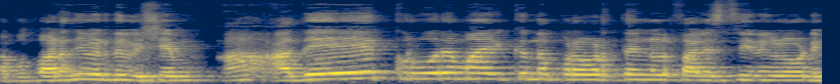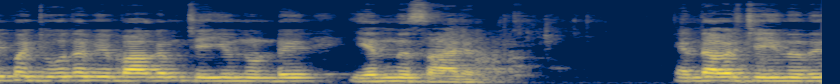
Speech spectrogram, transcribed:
അപ്പൊ പറഞ്ഞു വരുന്ന വിഷയം ആ അതേ ക്രൂരമായിരിക്കുന്ന പ്രവർത്തനങ്ങൾ ഫലസ്തീനുകളോട് ഇപ്പൊ ജൂത വിഭാഗം ചെയ്യുന്നുണ്ട് എന്ന് സാരം. എന്താ അവർ ചെയ്യുന്നത്?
